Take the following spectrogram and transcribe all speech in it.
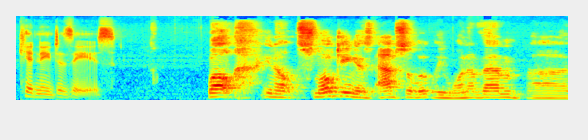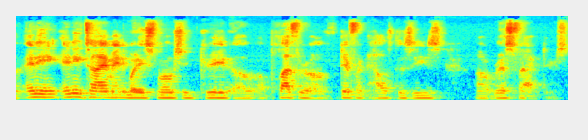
kidney disease. Well, you know, smoking is absolutely one of them. Uh, any anytime anybody smokes, you create a, a plethora of different health disease uh, risk factors.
